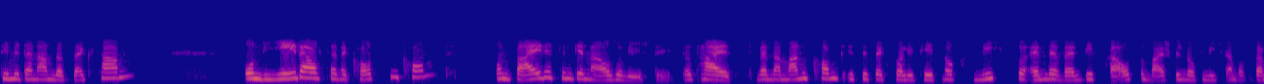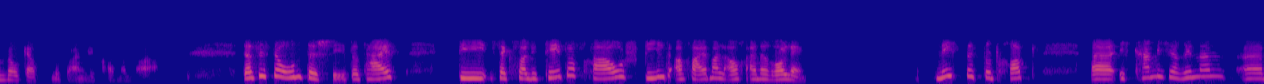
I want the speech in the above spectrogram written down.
die miteinander Sex haben und jeder auf seine Kosten kommt und beide sind genauso wichtig. Das heißt, wenn der Mann kommt, ist die Sexualität noch nicht zu Ende, wenn die Frau zum Beispiel noch nicht beim Orgasmus angekommen war. Das ist der Unterschied. Das heißt, die Sexualität der Frau spielt auf einmal auch eine Rolle. Nichtsdestotrotz, äh, ich kann mich erinnern, äh,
